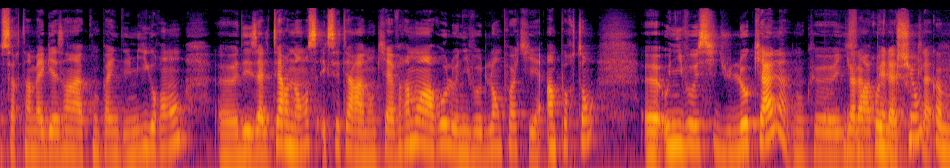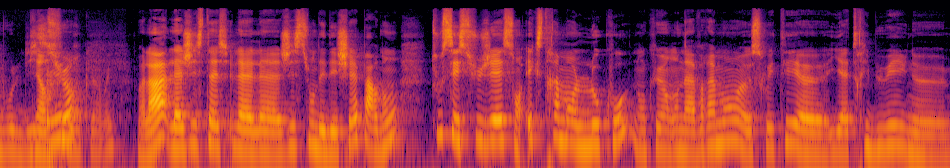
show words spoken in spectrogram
certains magasins accompagnent des migrants, des alternances, etc. Donc il y a vraiment un rôle au niveau de l'emploi qui est important. au niveau aussi du local, donc ils font appel à toute comme vous le disiez, bien sûr. Voilà, la, la, gestion des déchets, pardon. Tous ces sujets sont extrêmement locaux, donc on a vraiment souhaité y attribuer une,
